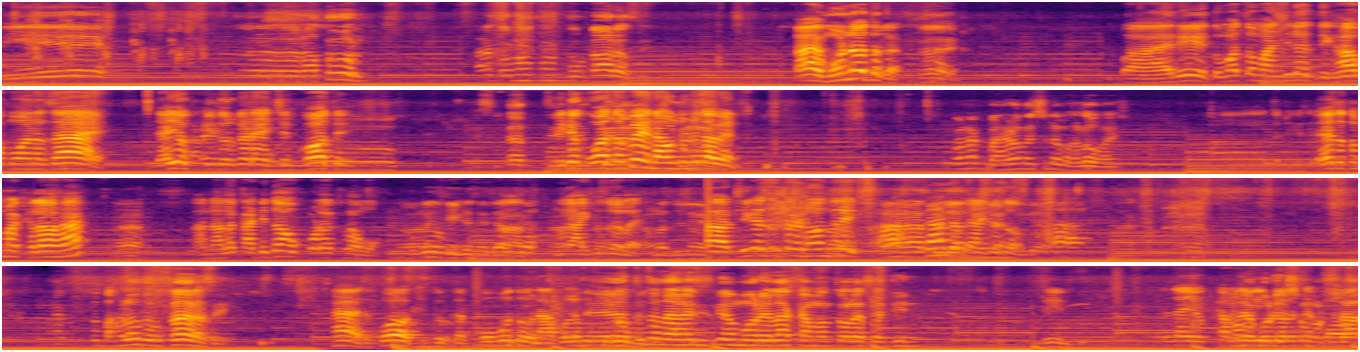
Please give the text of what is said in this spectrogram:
রে। রাতুল আর কোনো কোনো দরকার আছে? আয় মনে হতো হ্যাঁ। বাইরে তোমার তো মানুষের দেখা পাওয়া না যায় যাই হোক কি দরকার আছে কত। এটা কোয়া যাবে না যাবেন। ভালো হয়। এই তো তোমার খেলা হ্যাঁ হ্যাঁ। আর নাহলে কাটি দাও পরে খেলামো ঠিক আছে, যা। আইসো চলে হ্যাঁ ঠিক আছে তাহলে নন্দরে তো ভালো দরকার আছে হ্যাঁ তো কি দরকার কবো তো না বলে তো জানিস যে মোর এলাকা কেমন চলেছে দিন দিন যাই হোক কেমন কি দরকার সমস্যা।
